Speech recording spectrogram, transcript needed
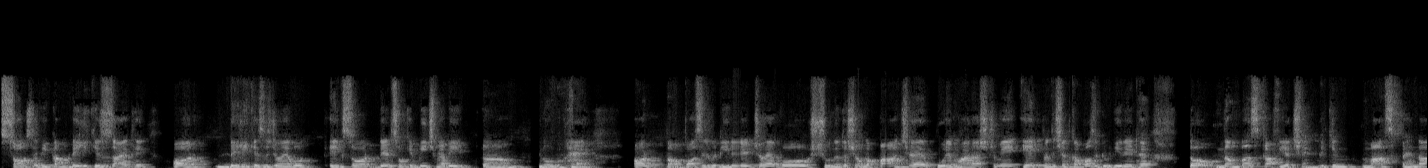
सौ से भी कम डेली केसेस आए थे। और डेली केसेस जो है, वो 100 और 150 के बीच में अभी नो, हैं। और पॉजिटिविटी रेट जो है, वो शून्य दशमलव पाँच है। पूरे महाराष्ट्र में एक प्रतिशत का पॉजिटिविटी रेट है। तो नंबर्स काफ़ी अच्छे हैं लेकिन मास्क पहनना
